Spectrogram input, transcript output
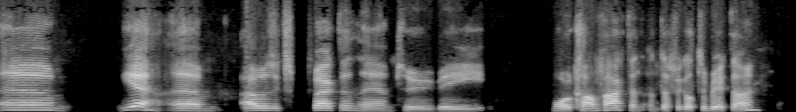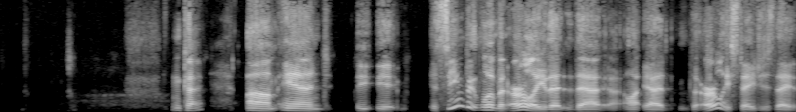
um, yeah, um, I was expecting them to be more compact and, and difficult to break down. Okay, um, and it, it seemed a little bit early that that uh, at the early stages they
